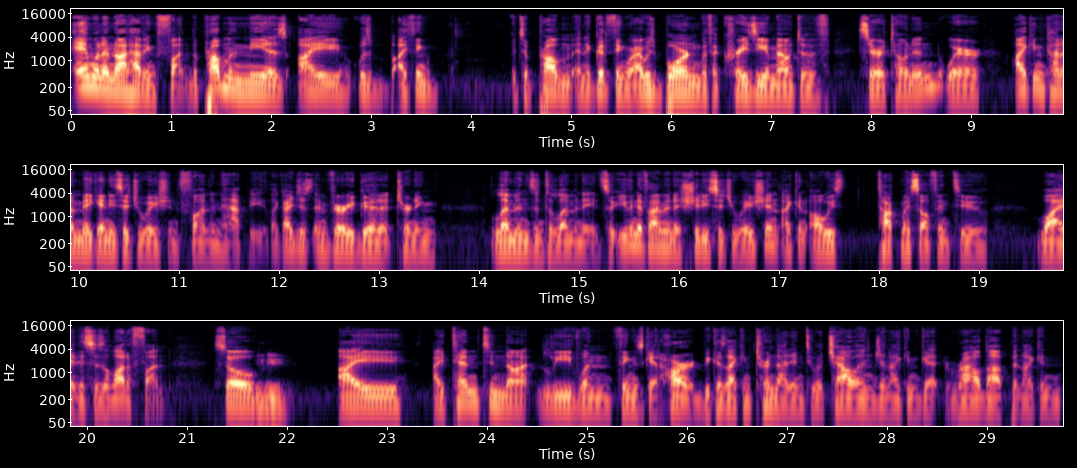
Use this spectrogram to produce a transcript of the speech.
and when I'm not having fun. The problem with me is I was I think it's a problem and a good thing where I was born with a crazy amount of serotonin where I can kind of make any situation fun and happy. Like I just am very good at turning lemons into lemonade. So even if I'm in a shitty situation, I can always talk myself into why this is a lot of fun. So mm-hmm. I I tend to not leave when things get hard because I can turn that into a challenge and I can get riled up and I can,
